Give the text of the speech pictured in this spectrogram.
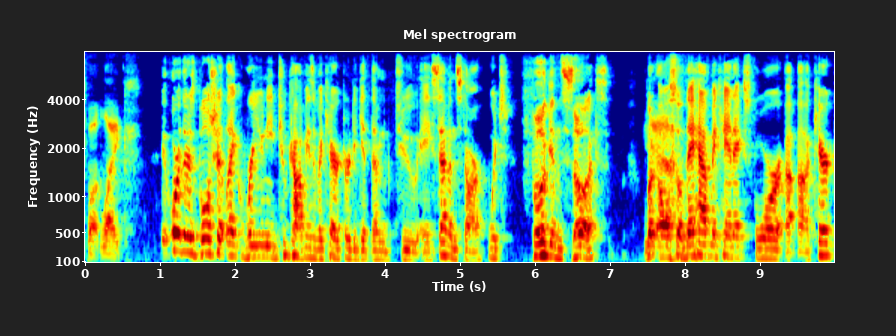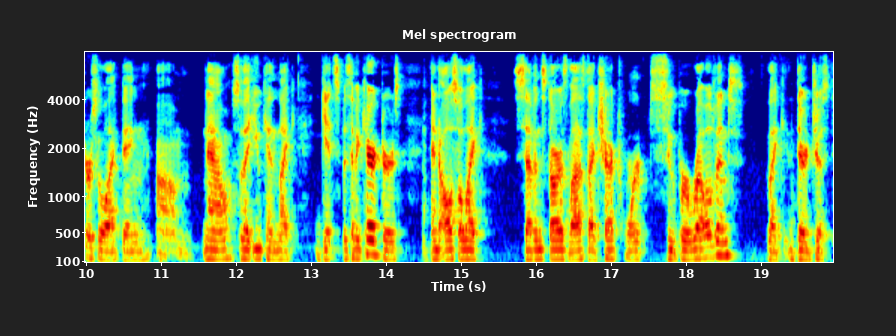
but like or there's bullshit like where you need two copies of a character to get them to a seven star, which fucking sucks. But yeah. also they have mechanics for uh, uh, character selecting um, now, so that you can like get specific characters, and also like seven stars. Last I checked, weren't super relevant. Like they're just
